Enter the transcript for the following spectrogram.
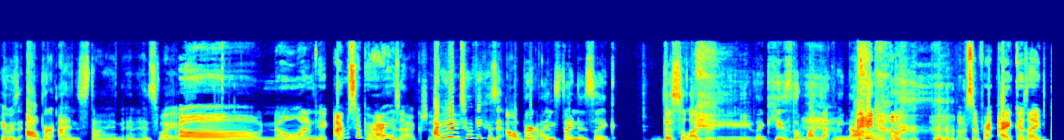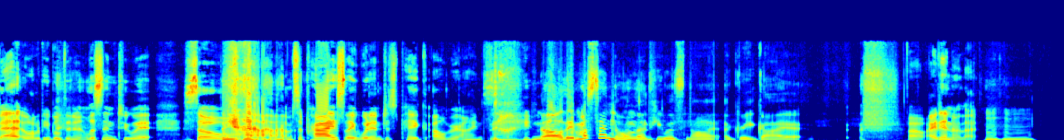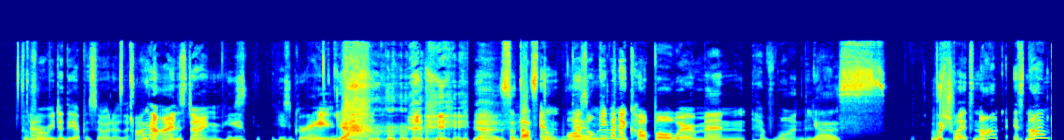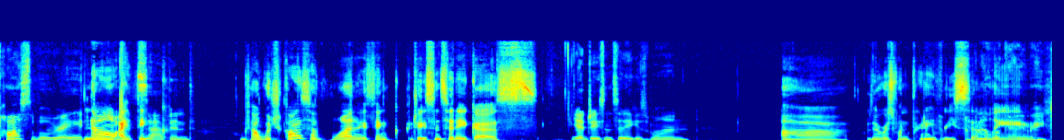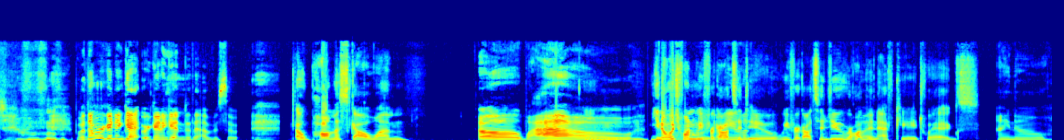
It was Albert Einstein and his wife. Oh, no one picked. I'm surprised actually. I am too because Albert Einstein is like the celebrity. like he's the one that we know. I'm surprised because I, bet a lot of people didn't listen to it, so yeah. I'm surprised they wouldn't just pick Albert Einstein. No, they must have known that he was not a great guy. wow, I didn't know that Mm-hmm. before we did the episode. I was like, oh yeah, Einstein, he's he's great. Yeah. yeah. So that's the one. there's only been a couple where men have won, yes. Which but it's not it's not impossible, right? No, I it's think- happened. yeah, which guys have won? I think Jason Sudeikis. Yeah, Jason Sudeikis won. Uh there was one pretty I'm look at recently. right but then we're gonna get we're gonna get into the episode. Oh, Paul Mescal won. Oh wow! Mhm. You know which Oh, one we wait, forgot to looking? do? We forgot to do Robin What? FKA Twigs. I know.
